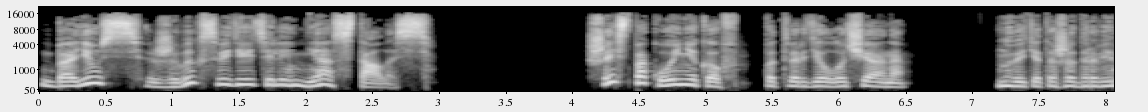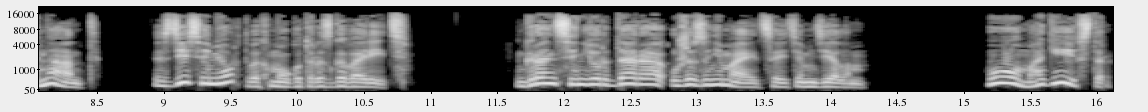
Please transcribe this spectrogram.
Боюсь, живых свидетелей не осталось. Шесть покойников, подтвердил Лучано. Но ведь это же Дарвинант. Здесь и мертвых могут разговорить. Гранд-сеньор Дара уже занимается этим делом. О, магистр,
